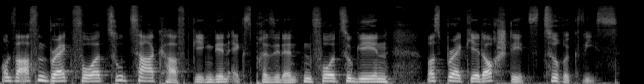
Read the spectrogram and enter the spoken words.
und warfen Bragg vor, zu zaghaft gegen den Ex-Präsidenten vorzugehen, was Bragg jedoch stets zurückwies.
